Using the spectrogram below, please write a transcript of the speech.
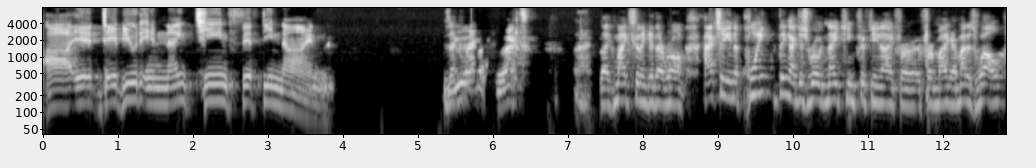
Uh, it debuted in 1959. Is that You correct? are correct. All right. Like Mike's gonna get that wrong. Actually, in the point thing, I just wrote 1959 for for Mike. I might as well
